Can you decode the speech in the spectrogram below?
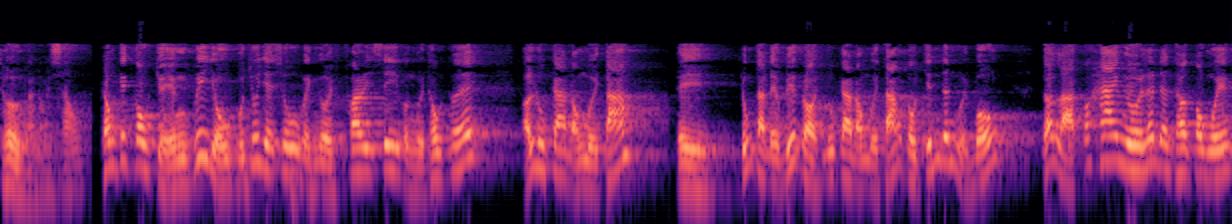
Thường là nói xấu. Trong cái câu chuyện ví dụ của Chúa Giêsu về người Pharisee và người thâu thuế ở Luca đoạn 18 thì chúng ta đều biết rồi, Luca đoạn 18 câu 9 đến 14 đó là có hai người lên đền thờ cầu nguyện.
